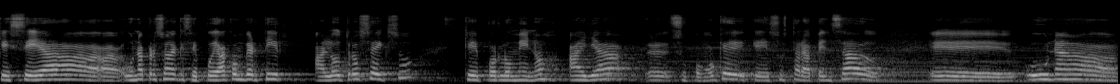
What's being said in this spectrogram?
que sea una persona que se pueda convertir al otro sexo, que por lo menos haya, eh, supongo que, eso estará pensado, eh, una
